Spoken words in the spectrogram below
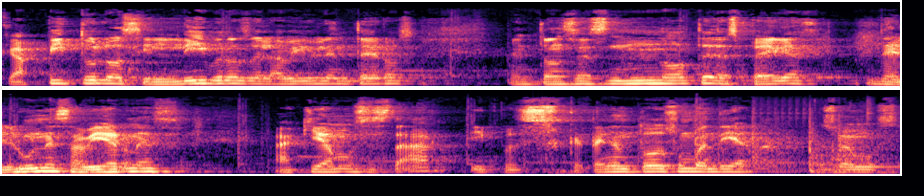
capítulos y libros de la Biblia enteros. Entonces no te despegues de lunes a viernes. Aquí vamos a estar y pues que tengan todos un buen día. Nos vemos.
